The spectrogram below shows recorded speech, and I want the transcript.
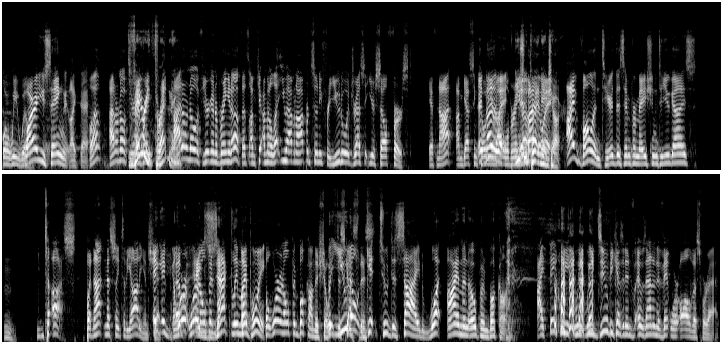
or we will. Why are you saying it like that? Well, I don't know if you're Very bring- threatening. I don't know if you're going to bring it up. That's I'm, I'm going to let you have an opportunity for you to address it yourself first. If not, I'm guessing Cody by the or I will bring you it should up by the threaten way, HR. I volunteered this information to you guys. Hmm. to us, but not necessarily to the audience yet. Eh, and we're, we're an open book- exactly my but- point. But we're an open book on this show. But We've you don't this. get to decide what I'm an open book on. I think we, we, we do because it, inv- it was at an event where all of us were at,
